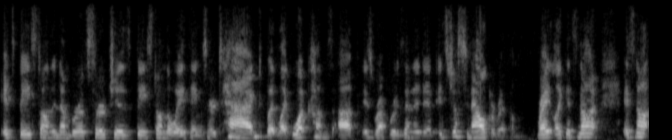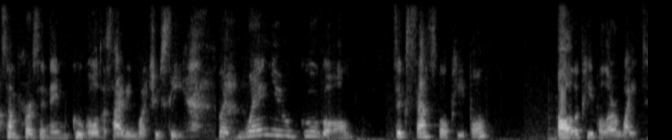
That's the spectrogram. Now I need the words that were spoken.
it's based on the number of searches based on the way things are tagged but like what comes up is representative. It's just an algorithm right? Like it's not it's not some person named google deciding what you see. But when you google successful people all the people are white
